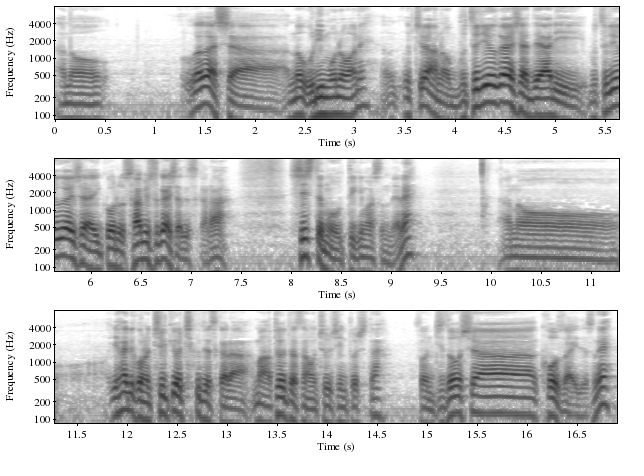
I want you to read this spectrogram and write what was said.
あの我が社の売り物はねうちはあの物流会社であり物流会社イコールサービス会社ですからシステムを売ってきますんでねあのやはりこの中京地区ですから、まあ、トヨタさんを中心としたその自動車鋼材ですね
